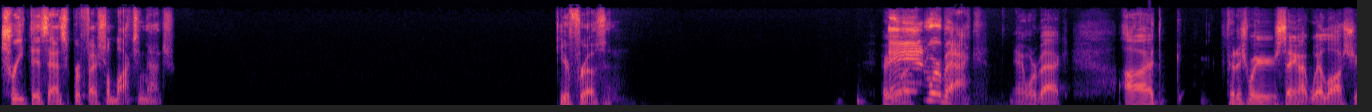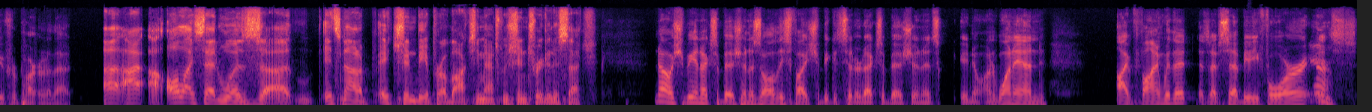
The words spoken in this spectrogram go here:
treat this as a professional boxing match. You're frozen. You and are. we're back. And we're back. Uh, finish what you're saying. I, well, lost you for part of that. Uh, I, all I said was uh, it's not a. It shouldn't be a pro boxing match. We shouldn't treat it as such. No, it should be an exhibition. As all these fights should be considered exhibition. It's you know on one end I'm fine with it. As I've said before, yeah. it's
